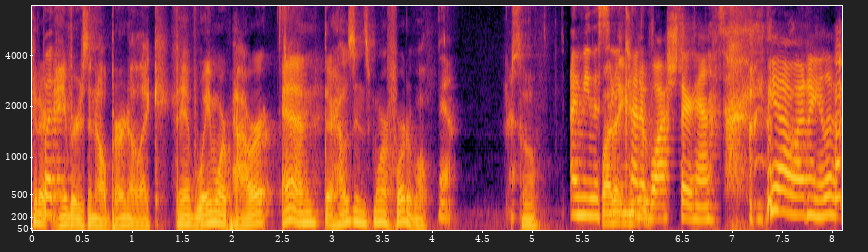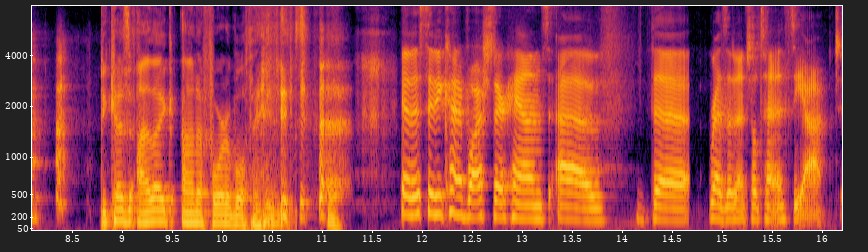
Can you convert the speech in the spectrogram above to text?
Look at our But- neighbors in Alberta. Like they have way more power and their housing's more affordable. Yeah. So I mean, the Why city kind of live- washed their hands. yeah, why don't you live? because I like unaffordable things. Yeah. Yeah, the city kind of washed their hands of the Residential Tenancy Act,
